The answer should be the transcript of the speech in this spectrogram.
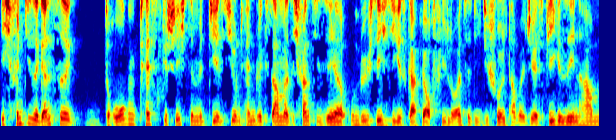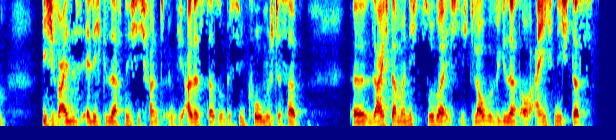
ich finde diese ganze Drogentestgeschichte mit GSP und Hendrix damals, ich fand sie sehr undurchsichtig. Es gab ja auch viele Leute, die die Schuld da bei GSP gesehen haben. Ich weiß es ehrlich gesagt nicht. Ich fand irgendwie alles da so ein bisschen komisch. Deshalb äh, sage ich da mal nichts drüber. Ich, ich glaube, wie gesagt, auch eigentlich nicht, dass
